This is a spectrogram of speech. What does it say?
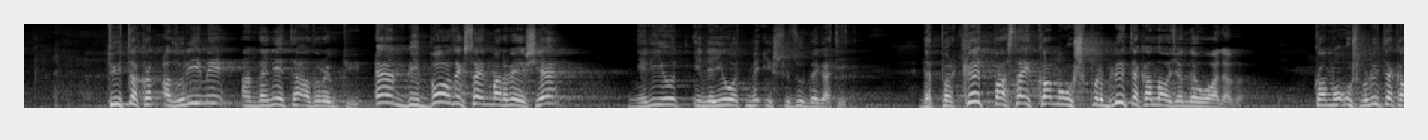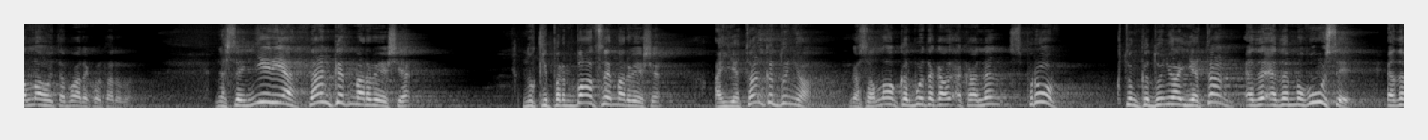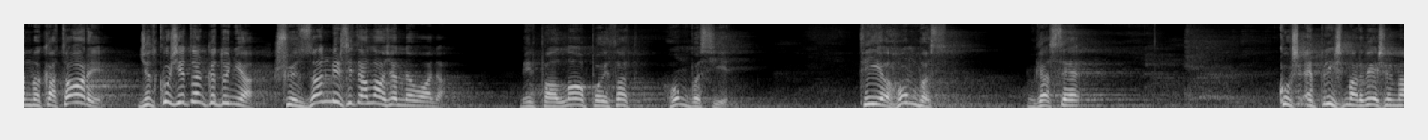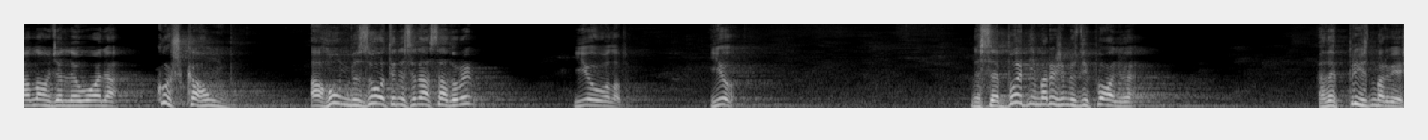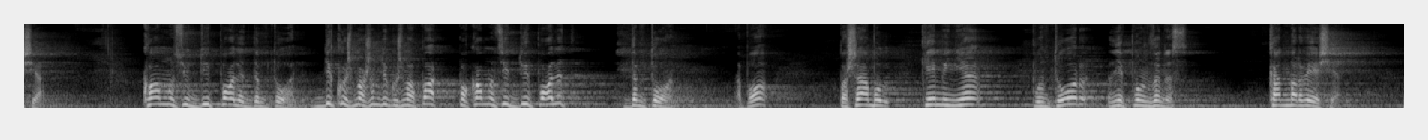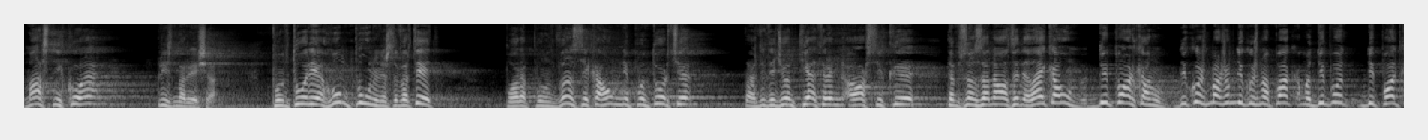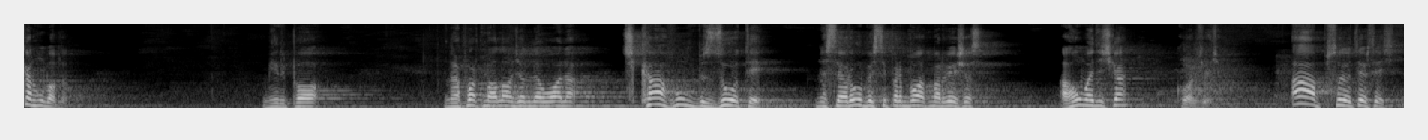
Ty të takon adhurimi, andaj ne të adhurojmë ty. E mbi bazë të kësaj marrëveshje, njeriut i lejohet me i shfrytëzu begatitë. Dhe për këtë pastaj ka me u shpërbly tek Allahu xhele ve ala. Ka me u shpërbly tek Allahu tebareke ve teala. Nëse njeri e then këtë marrëveshje, Nuk i përmbahet asaj marrëveshje. Ai jeton në këtë dunja, ngase Allahu këtë botë e ka, e ka lënë sprovë. Këtu në këtë dunja jeton edhe, edhe mohusi, edhe mëkatari. Gjithkush jeton në këtë dunja, shfrytëzon mirësitë e Allahut xhel-le ve ala. Mirëpo po Allahu po i thotë humbës je. Ti je humbës ngase kush e prish marrëveshjen me Allahun xhel-le ve ala, kush ka humb? A humb Zoti nëse na s'e adhurojmë? Jo, vallah, jo. Nëse bëhet një marrëveshje mes dy palëve, edhe prishet marrëveshja, ka mundësi dy palët dëmtohen. Dikush ma shumë, dikush ma pak, po ka mundësi dy palët dëmtohen. Apo? Për shembull, kemi një punëtor dhe një punëdhënës. Kanë marrëveshje. Mas një kohe, prishet marrëveshja. Punëtori e humb punën, është e vërtetë, Por edhe punëdhënësi ka humb një punëtor që tash deri ta gjon tjetrin, a është si ky, ta mëson zanatin, edhe ai ka humb, dy palët kanë humb, dikush ma shumë, dikush ma pak, ama dy, po, dy palët kanë humb aty. Mirëpo, në raport me Allahun xhel-le ve ala, çka humb Zoti nëse robi s'i përmbahet marrëveshjes? A humb ai diçka? Kurgjo hiç. Absolutisht hiç.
